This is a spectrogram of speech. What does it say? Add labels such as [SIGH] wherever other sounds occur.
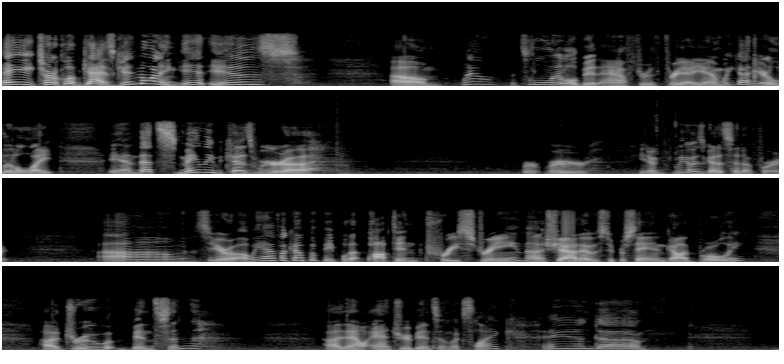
Hey, Turtle Club guys, good morning. It is, um, well, it's a little bit after 3 a.m. We got here a little late, and that's mainly because we're, uh, we're, we're you know, we always got to set up for it. Um, let's see here. Oh, we have a couple of people that popped in pre-stream. Uh, Shadow, Super Saiyan God Broly, uh, Drew Benson, uh, now Andrew Benson looks like, and um,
